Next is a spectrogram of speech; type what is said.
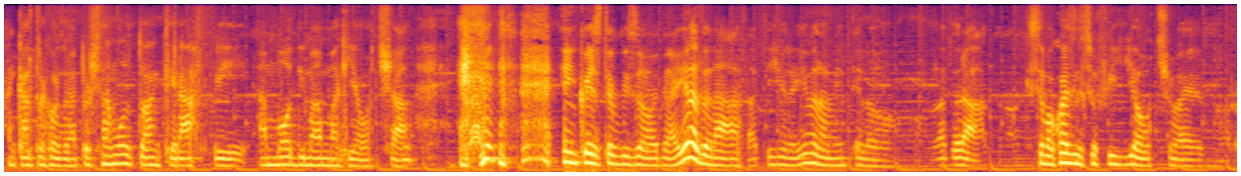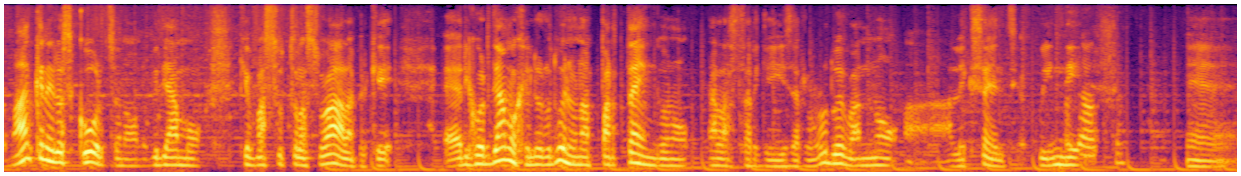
anche altra cosa, mi è piaciuta molto anche Raffi a mo' di mamma chioccia in questo episodio. Io l'ho adorata, ti giuro, io veramente l'ho, l'ho adorata. No? Sembra quasi il suo figlioccio, eh, ma anche nello scorso no? lo vediamo che va sotto la sua ala perché eh, ricordiamo che loro due non appartengono alla Stargazer, loro due vanno all'Excelsior, quindi esatto. eh,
